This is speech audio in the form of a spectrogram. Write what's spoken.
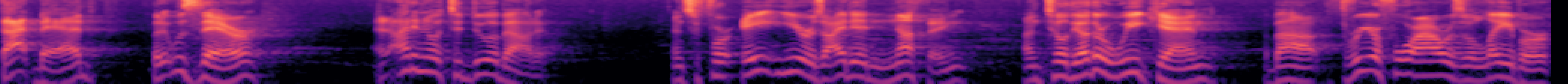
that bad, but it was there. And I didn't know what to do about it. And so for eight years, I did nothing until the other weekend about three or four hours of labor,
